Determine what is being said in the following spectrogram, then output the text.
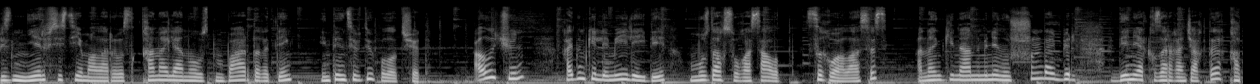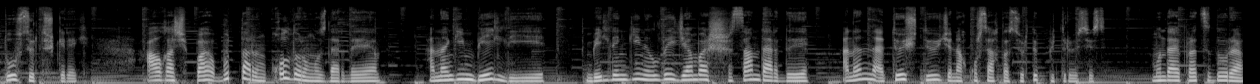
биздин нерв системаларыбыз кан айлануубуздун баардыгы тең интенсивдүү боло түшөт. Ал үчүн кадимки эле мейлейди муздак сууга салып сыгып аласыз анан кийин аны менен ушундай бир дене кызарганчакты катуу сүртүш керек. Алгач буттарын колдоруңуздарды анан кийин белди белден кийин ылдый жамбаш сандарды анан төштү жана курсакты сүртүп бүтүрөсүз. Мындай процедура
